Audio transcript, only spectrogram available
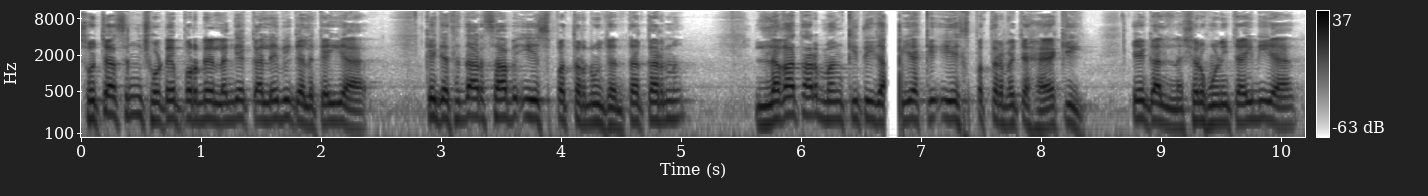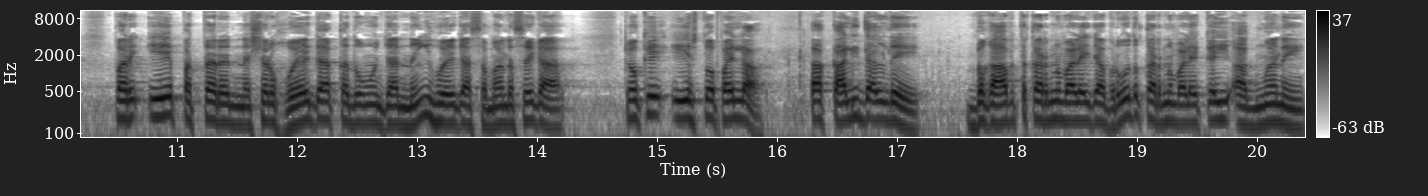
ਸੋਚਾ ਸਿੰਘ ਛੋਟੇਪੁਰ ਨੇ ਲੰਘੇ ਕੱਲੇ ਵੀ ਗੱਲ ਕਹੀ ਹੈ ਕਿ ਜਥੇਦਾਰ ਸਾਹਿਬ ਇਸ ਪੱਤਰ ਨੂੰ ਜਨਤਕ ਕਰਨ, ਲਗਾਤਾਰ ਮੰਗ ਕੀਤੀ ਜਾ ਰਹੀ ਹੈ ਕਿ ਇਸ ਪੱਤਰ ਵਿੱਚ ਹੈ ਕੀ। ਇਹ ਗੱਲ ਨਸ਼ਰ ਹੋਣੀ ਚਾਹੀਦੀ ਹੈ ਪਰ ਇਹ ਪੱਤਰ ਨਸ਼ਰ ਹੋਏਗਾ ਕਦੋਂ ਜਾਂ ਨਹੀਂ ਹੋਏਗਾ ਸਮਾਂ ਦੱਸੇਗਾ, ਕਿਉਂਕਿ ਇਸ ਤੋਂ ਪਹਿਲਾਂ ਅਕਾਲੀ ਦਲ ਦੇ ਬਗਾਵਤ ਕਰਨ ਵਾਲੇ ਜਾਂ ਵਿਰੋਧ ਕਰਨ ਵਾਲੇ ਕਈ ਆਗੂਆਂ ਨੇ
